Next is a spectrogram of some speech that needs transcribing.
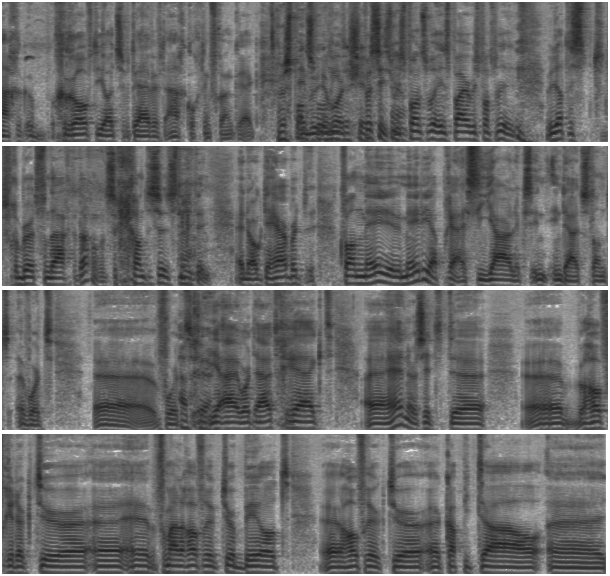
geroofde Joodse bedrijven heeft aangekocht in Frankrijk. Responsible En er leadership. Precies, Ja. responsible, inspire, responsible. Dat is, het gebeurt vandaag de dag nog. Het is een gigantische stichting. En ook de Herbert Kwan Media, Mediaprijs, die jaarlijks in, in Duitsland eh, wordt, eh, wordt, Uitgereikt. ja, hij wordt uitgereikt. Hè, daar zit de hoofdredacteur, voormalig hoofdredacteur Beeld, hoofdredacteur Kapitaal,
